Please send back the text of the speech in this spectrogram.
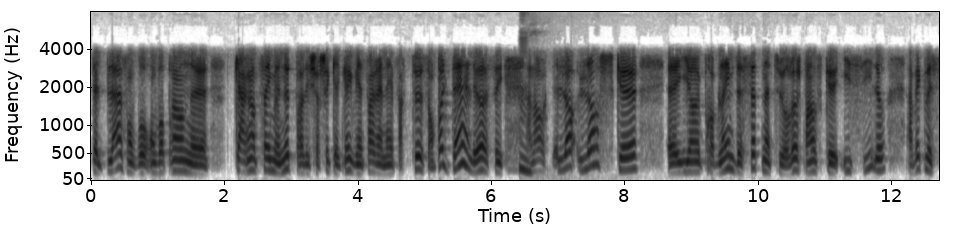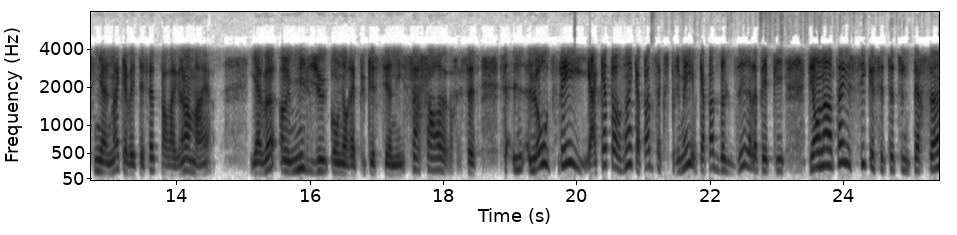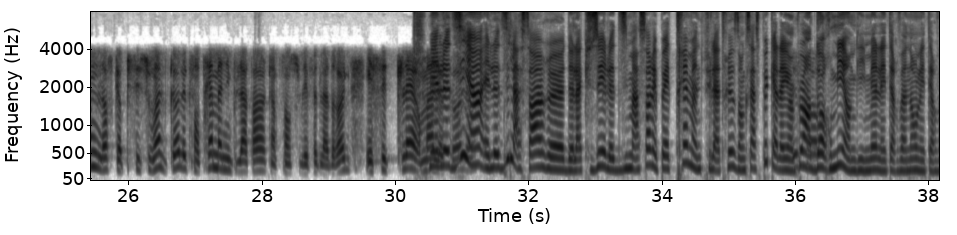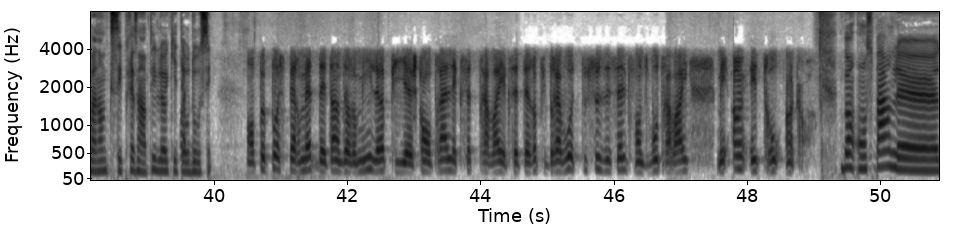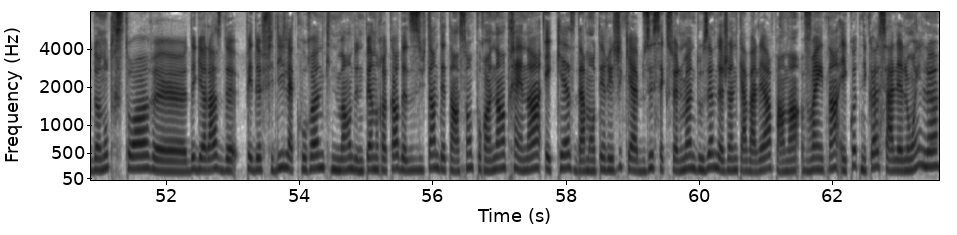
telle place, on va, on va prendre 45 minutes pour aller chercher quelqu'un qui vient de faire un infarctus. On n'a pas le temps, là. C'est hmm. alors là, lorsque euh, il y a un problème de cette nature-là, je pense que ici, là, avec le signalement qui avait été fait par la grand-mère, il y avait un milieu qu'on aurait pu questionner. Sa sœur, l'autre fille, à 14 ans, capable de s'exprimer, capable de le dire à la pépi. Puis on entend aussi que c'était une personne, lorsque, puis c'est souvent le cas, là, qui sont très manipulateurs quand ils sont sous l'effet de la drogue, et c'est clairement. Mais elle le, dit, hein, elle a dit, la sœur euh, de l'accusé, elle a dit, ma sœur, elle peut être très manipulatrice, donc ça se peut qu'elle ait un peu endormi, entre guillemets, l'intervenant ou l'intervenante qui s'est présenté, là, qui était au dossier on peut pas se permettre d'être endormi là puis euh, je comprends l'excès de travail etc puis bravo à tous ceux et celles qui font du beau travail mais un est trop encore. Bon on se parle euh, d'une autre histoire euh, dégueulasse de pédophilie. La couronne qui demande une peine record de 18 ans de détention pour un entraîneur équestre d'à Montérégie qui a abusé sexuellement une douzaine de jeunes cavalières pendant 20 ans. Écoute Nicole ça allait loin là.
